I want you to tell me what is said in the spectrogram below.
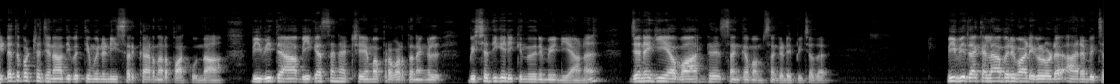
ഇടതുപക്ഷ ജനാധിപത്യ മുന്നണി സർക്കാർ നടപ്പാക്കുന്ന വിവിധ വികസന ക്ഷേമ പ്രവർത്തനങ്ങൾ വിശദീകരിക്കുന്നതിനു വേണ്ടിയാണ് ജനകീയ വാർഡ് സംഗമം സംഘടിപ്പിച്ചത്. വിവിധ കലാപരിപാടികളോട് ആരംഭിച്ച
